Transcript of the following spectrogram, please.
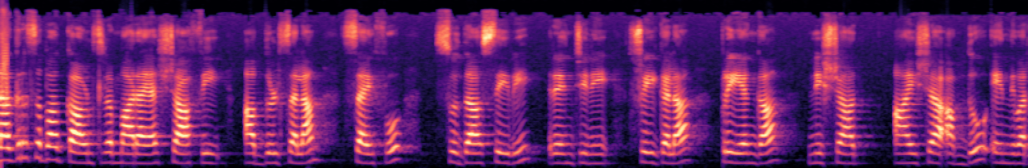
നഗരസഭാ കൗൺസിലർമാരായ ഷാഫി അബ്ദുൾ സലാം സൈഫു സുധാ സി വി രഞ്ജിനി ശ്രീകല പ്രിയങ്ക നിഷാദ് ആയിഷ അബ്ദു എന്നിവർ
